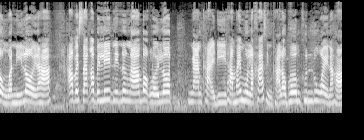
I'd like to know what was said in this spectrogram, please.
ส่งวันนี้เลยนะคะ เอาไปซักเอาไปรีดนิดนึงนะ บอกเลยเลิศงานขายดีทำให้มูลค่าสินค้าเราเพิ่มขึ้นด้วยนะคะ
